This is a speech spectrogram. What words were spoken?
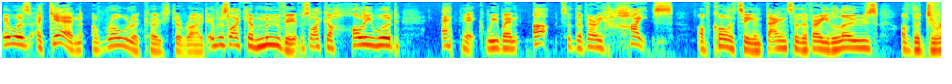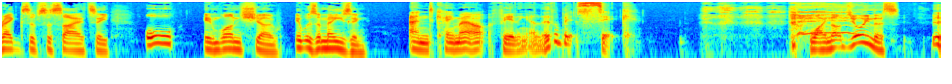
It was again a roller coaster ride. It was like a movie. It was like a Hollywood epic. We went up to the very heights of quality and down to the very lows of the dregs of society, all in one show. It was amazing. And came out feeling a little bit sick. Why not join us?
